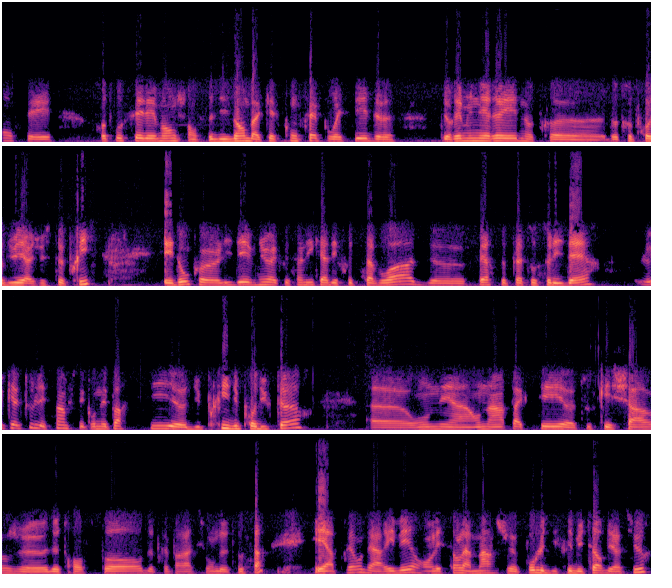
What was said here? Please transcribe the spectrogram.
On s'est retroussé les manches en se disant bah, qu'est-ce qu'on fait pour essayer de, rémunérer notre, euh, notre produit à juste prix? Et donc euh, l'idée est venue avec le syndicat des fruits de Savoie de faire ce plateau solidaire. Le calcul est simple, c'est qu'on est parti du prix du producteur on, est, on a impacté euh, tout ce qui est charge euh, de transport, de préparation, de tout ça. Et après, on est arrivé, en laissant la marge pour le distributeur, bien sûr,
